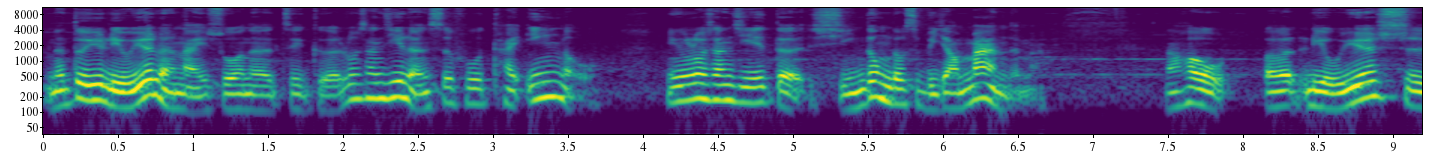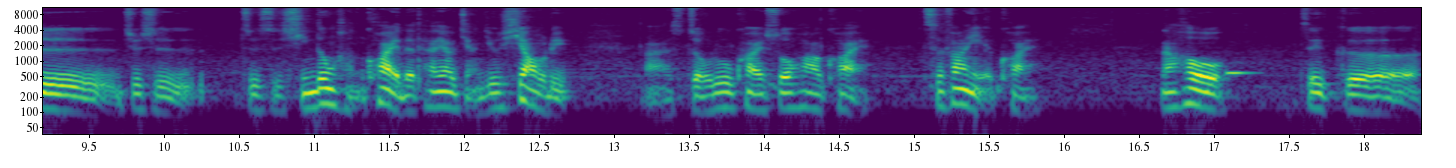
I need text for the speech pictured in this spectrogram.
那对于纽约人来说呢，这个洛杉矶人似乎太阴柔，因为洛杉矶的行动都是比较慢的嘛。然后而纽约是就是就是行动很快的，他要讲究效率啊，走路快，说话快，吃饭也快。然后这个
